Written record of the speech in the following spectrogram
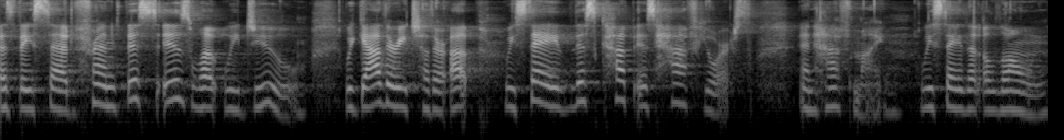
as they said, Friend, this is what we do. We gather each other up. We say, This cup is half yours and half mine. We say that alone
